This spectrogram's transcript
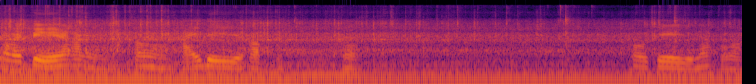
ก็ไม่เป๋นะครับนี่ต้องขายดีครับโอเคอยู่นะผมว่า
